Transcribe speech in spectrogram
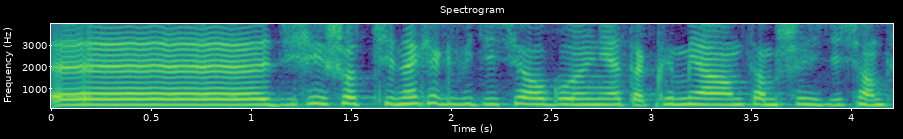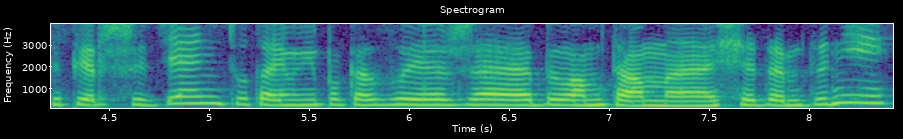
e, dzisiejszy odcinek. Jak widzicie, ogólnie tak miałam tam 61 dzień. Tutaj mi pokazuje, że byłam tam e, 7 dni.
